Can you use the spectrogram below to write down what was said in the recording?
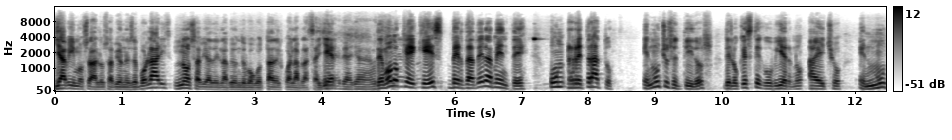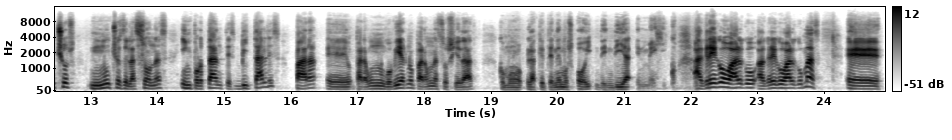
Ya vimos a los aviones de Volaris, no sabía del avión de Bogotá del cual hablas ayer, de, modo que, que es verdaderamente un retrato en muchos sentidos de lo que este gobierno ha hecho en muchos, muchas de las zonas importantes, vitales para, eh, para un gobierno, para una sociedad como la que tenemos hoy en día en México. Agrego algo, agrego algo más. Eh,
